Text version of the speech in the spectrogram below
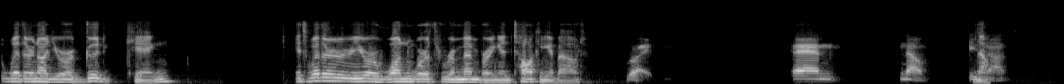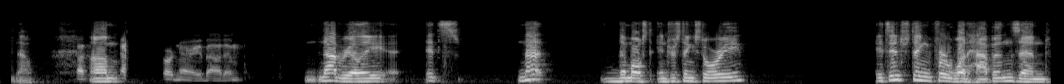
whether or not you're a good king, it's whether you're one worth remembering and talking about. Right. And no, he's No. not. No. Nothing Um, extraordinary about him. Not really. It's not the most interesting story. It's interesting for what happens and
